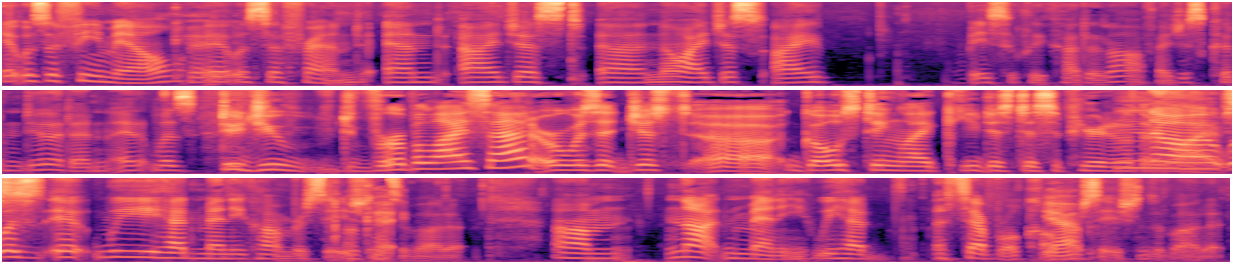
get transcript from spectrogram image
It was a female. Okay. It was a friend, and I just uh, no, I just I basically cut it off. I just couldn't do it, and it was Did you verbalize that, or was it just uh, ghosting, like you just disappeared out of their no. lives? It was it. We had many conversations Okay. about it. Um, not many. We had uh, several conversations about it,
